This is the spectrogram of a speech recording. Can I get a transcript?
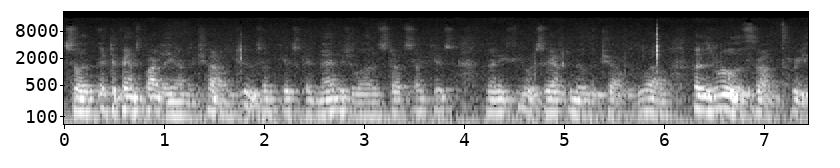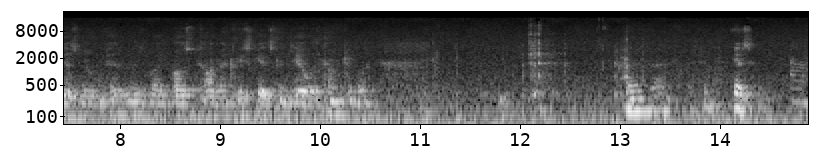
So it, it depends partly on the child too. Some kids can manage a lot of stuff. Some kids many fewer. So you have to know the child as well. But as a rule of thumb, three is, is is what most elementary kids can deal with comfortably. Yes. Um,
